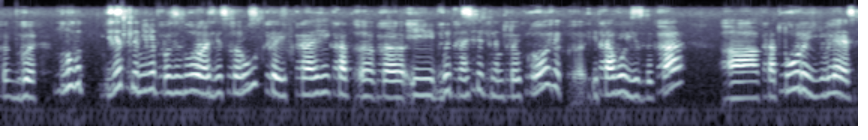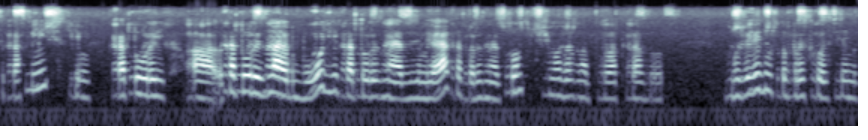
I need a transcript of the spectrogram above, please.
как бы, ну вот если мне повезло родиться русской в крови и быть носителем той крови и того языка, а, который является космическим, который, а, который знают боги, который знает Земля, который знает Солнце, почему я должна от этого отказываться? Мы же видим, что происходит с теми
